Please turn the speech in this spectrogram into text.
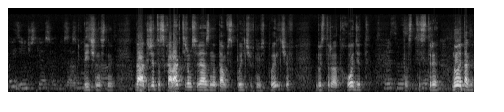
Поведенческие особенности. особенности личностные. Да, что-то с характером связано, там вспыльчив, не вспыльчив, быстро отходит. Стре- Ну и так,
